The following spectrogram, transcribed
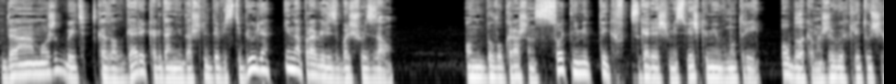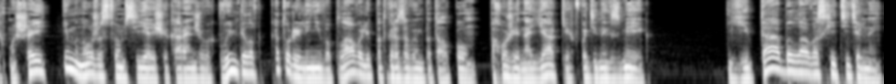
«Да, может быть», — сказал Гарри, когда они дошли до вестибюля и направились в большой зал. Он был украшен сотнями тыкв с горящими свечками внутри, облаком живых летучих мышей и множеством сияющих оранжевых вымпелов, которые лениво плавали под грозовым потолком, похожие на ярких водяных змеек. Еда была восхитительной.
